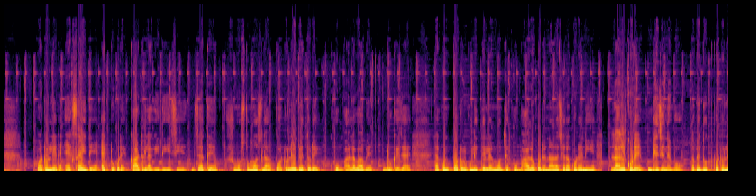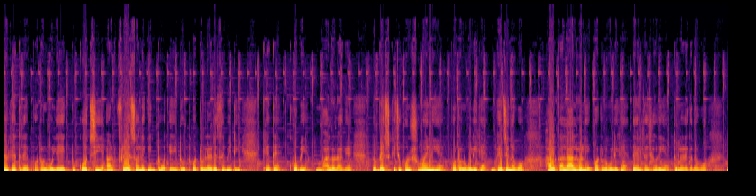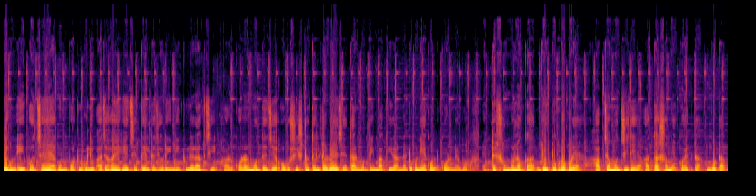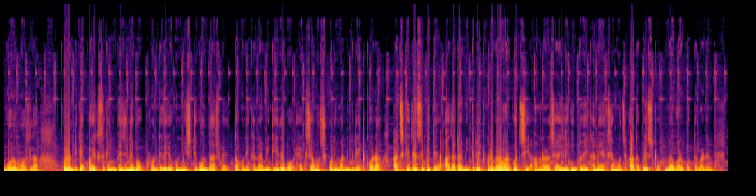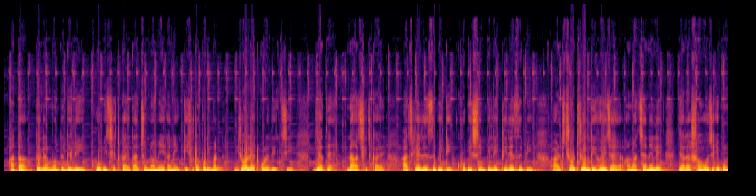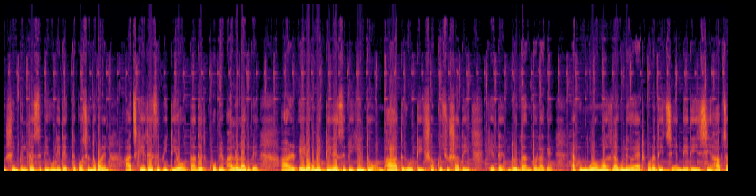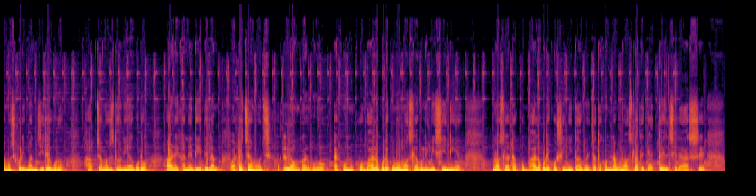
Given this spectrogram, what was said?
পটলের এক সাইডে একটু করে কাট লাগিয়ে দিয়েছি, যাতে সমস্ত মশলা পটলের ভেতরে খুব ভালোভাবে ঢুকে যায়। এখন পটলগুলি তেলের মধ্যে খুব ভালো করে নাড়াচাড়া করে নিয়ে লাল করে ভেজে নেব। তবে দুধ পটলের ক্ষেত্রে পটলগুলি একটু কচি আর ফ্রেশ হলে কিন্তু এই দুধ পটলের রেসিপিটি খেতে খুবই ভালো লাগে। তো বেশ কিছুক্ষণ সময় নিয়ে পটলগুলিকে ভেজে নেব। হালকা লাল হলেই পটলগুলিকে তেলটা ঝরিয়ে তুলে রেখে দেবো। দেখুন, এই পর্যায়ে এখন পটলগুলি ভাজা হয়ে গিয়েছে। তেলটা ঝরিয়ে নিয়ে তুলে রাখছি। আর কড়ার মধ্যে যে অবশিষ্ট তেলটা রয়েছে, তার মধ্যেই বাকি রান্নাটুকুনি এখন করে নেব। একটা শুকনো লঙ্কা দুই টুকরো করে হাফ চামচ জিরে আর তার সঙ্গে কয়েকটা গোটা গরম মশলা। ফোড়নটিকে কয়েক সেকেন্ড ভেজে নেব। ফোড়ন থেকে যখন মিষ্টি গন্ধ আসবে, তখন এখানে আমি দিয়ে দেবো এক চামচ পরিমাণ গ্রেট করা। আজকের রেসিপিতে আদাটা আমি গ্রেট করে ব্যবহার করছি। আপনারা চাইলে কিন্তু এখানে এক চামচ আদা পেস্টও ব্যবহার করতে পারেন। আটা তেলের মধ্যে দিলেই খুবই ছিটকায়, তার জন্য আমি এখানে কিছুটা পরিমাণ জল অ্যাড করে দিচ্ছি যাতে না ছিটকায়। আজকের রেসিপিটি খুবই সিম্পল একটি রেসিপি আর চটজলদি হয়ে যায়। আমার চ্যানেলে যারা সহজ এবং সিম্পল রেসিপিগুলি দেখতে পছন্দ করেন, আজকের রেসিপিটিও তাদের খুবই ভালো লাগবে। আর এইরকম একটি রেসিপি কিন্তু ভাত, রুটি সব কিছুর সাথেই খেতে দুর্দান্ত লাগে। এখন গুঁড়ো মশলাগুলিও অ্যাড করে দিচ্ছি। দিয়ে দিয়েছি হাফ চামচ পরিমাণ জিরে হাফ চামচ ধনিয়া গুঁড়ো আর এখানে দিয়ে দিলাম কটা চামচ লঙ্কার গুঁড়ো। এখন খুব ভালো করে গুঁড়ো মশলাগুলি মিশিয়ে নিয়ে মশলাটা খুব ভালো করে কষিয়ে নিতে হবে যতক্ষণ না মশলা থেকে তেল ছেড়ে আসছে।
